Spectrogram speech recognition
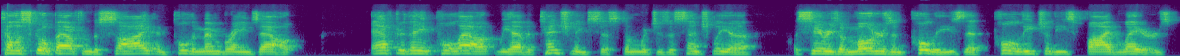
telescope out from the side and pull the membranes out. After they pull out, we have a tensioning system, which is essentially a, a series of motors and pulleys that pull each of these five layers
